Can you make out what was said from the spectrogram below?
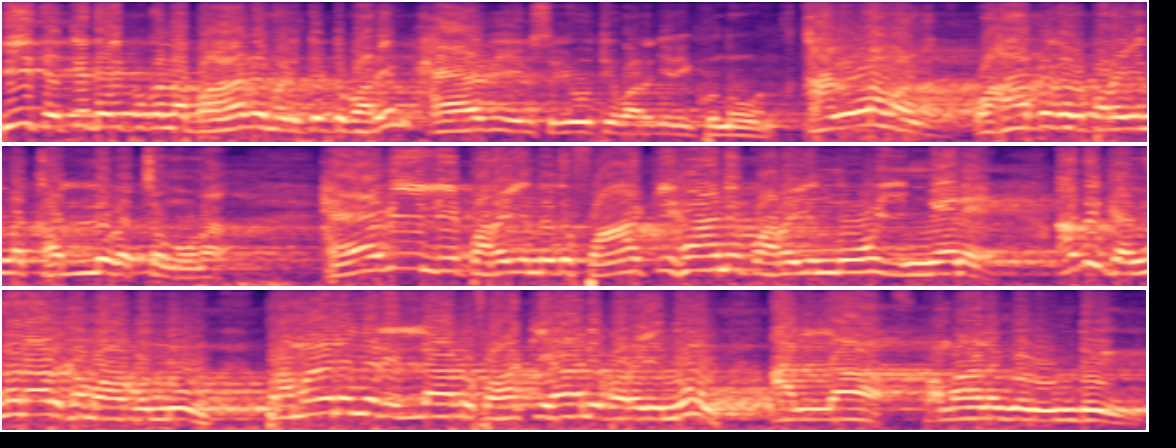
ഈ തെറ്റിദ്ധരിപ്പിക്കുന്ന ഭാഗം എടുത്തിട്ട് പറയും ഹാവിയിൽ സുയൂത്തി പറഞ്ഞിരിക്കുന്നു കള്ളമാണ് വഹാബികൾ പറയുന്ന കല്ല് വെച്ച നുണ. ഹാവിയിൽ ഈ പറയുന്നത് ഫാക്കിഹാന് പറയുന്നു ഇങ്ങനെ. അത് ഗണ്ണനാർഹമാകുന്നു പ്രമാണങ്ങളില്ലാന്ന് ഫാക്കിഹാന് പറയുന്നു. അല്ല പ്രമാണങ്ങളുണ്ട്.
